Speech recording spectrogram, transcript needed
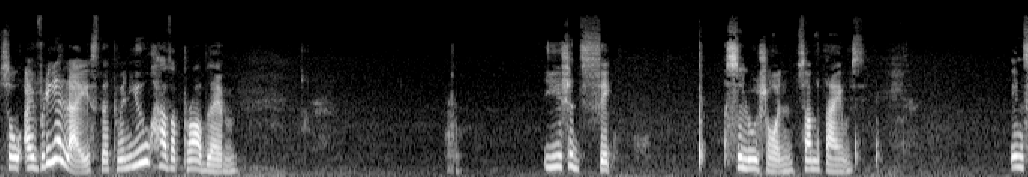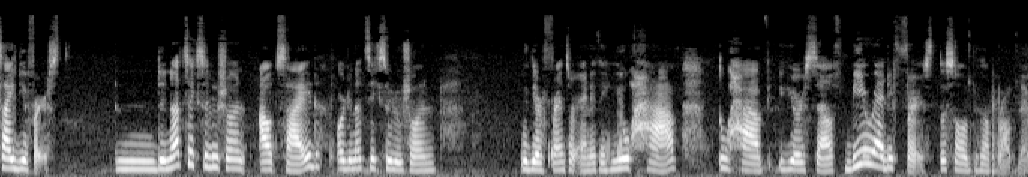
So I've realized that when you have a problem, you should seek solution sometimes inside you first. Do not seek solution outside or do not seek solution with your friends or anything. You have to have yourself be ready first to solve the problem.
